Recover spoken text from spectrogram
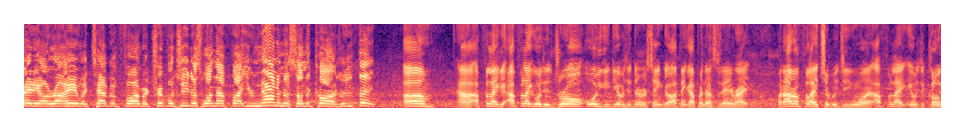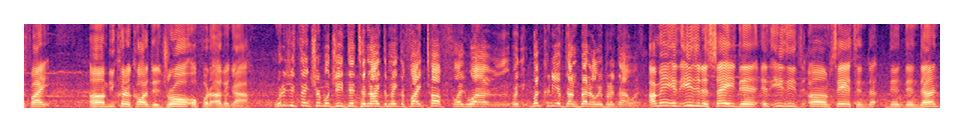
Radio right here with Tevin Farmer. Triple G just won that fight unanimous on the cards. What do you think? Um, uh, I feel like I feel like it was a draw, or you can give it to Durasenko. I think I pronounced his name right, but I don't feel like Triple G won. I feel like it was a close fight. Um, you could have called it the draw or for the other guy. What did you think Triple G did tonight to make the fight tough? Like, what, what, what could he have done better? Let me put it that way. I mean, it's easy to say than it's easy to um, say it than, than, than done.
